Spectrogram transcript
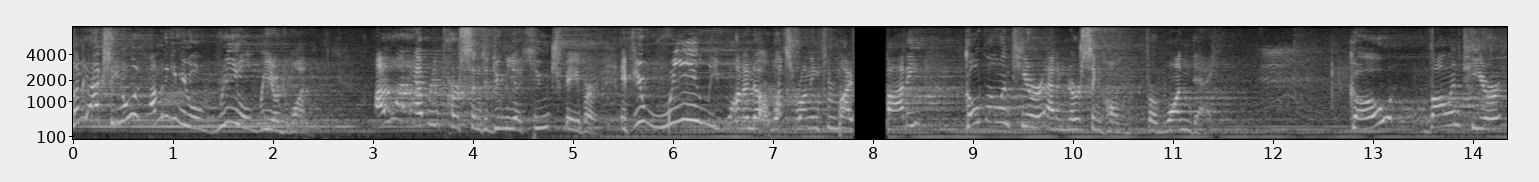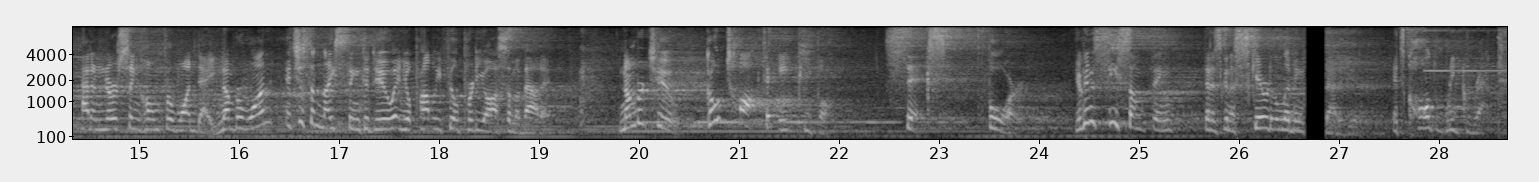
let me actually, you know what? I'm gonna give you a real weird one. I want every person to do me a huge favor. If you really wanna know what's running through my body, go volunteer at a nursing home for one day. Go volunteer at a nursing home for one day. Number one, it's just a nice thing to do and you'll probably feel pretty awesome about it. Number two, go talk to eight people. Six, four. You're gonna see something that is gonna scare the living out of you. It's called regret.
